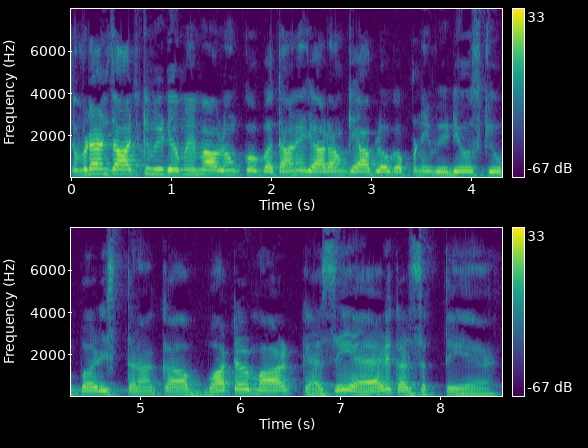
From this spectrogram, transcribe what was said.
तो फ्रेंड्स आज की वीडियो में मैं आप लोगों को बताने जा रहा हूँ कि आप लोग अपनी वीडियोस के ऊपर इस तरह का वाटर मार्क कैसे ऐड कर सकते हैं।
